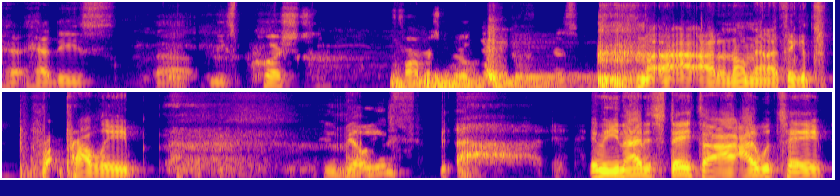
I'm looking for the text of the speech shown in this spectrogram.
ha- had these uh, these pushed pharmaceutical. I, I, don't know, man. I think it's pr- probably two billion in the United States. I, I would say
